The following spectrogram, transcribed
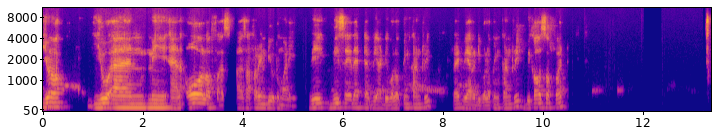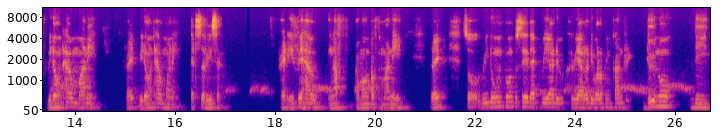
You know, you and me and all of us are suffering due to money. We we say that uh, we are developing country, right? We are a developing country because of what? We don't have money, right? We don't have money. That's the reason, right? If we have enough amount of money, right? So we don't want to say that we are we are a developing country. Do you know the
